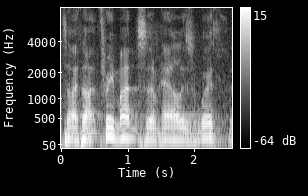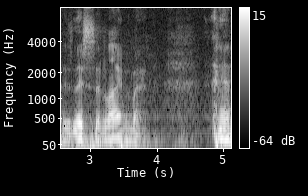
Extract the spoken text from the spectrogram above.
So I thought three months of hell is worth this enlightenment. you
